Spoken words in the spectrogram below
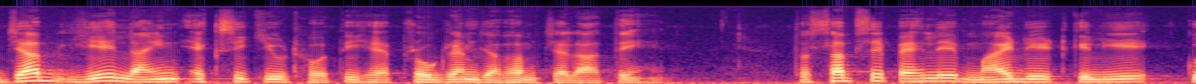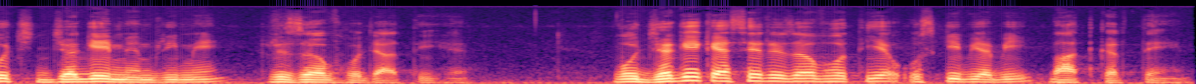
जब ये लाइन एक्सिक्यूट होती है प्रोग्राम जब हम चलाते हैं तो सबसे पहले माई डेट के लिए कुछ जगह मेमोरी में रिज़र्व हो जाती है वो जगह कैसे रिज़र्व होती है, उसकी भी अभी बात करते हैं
